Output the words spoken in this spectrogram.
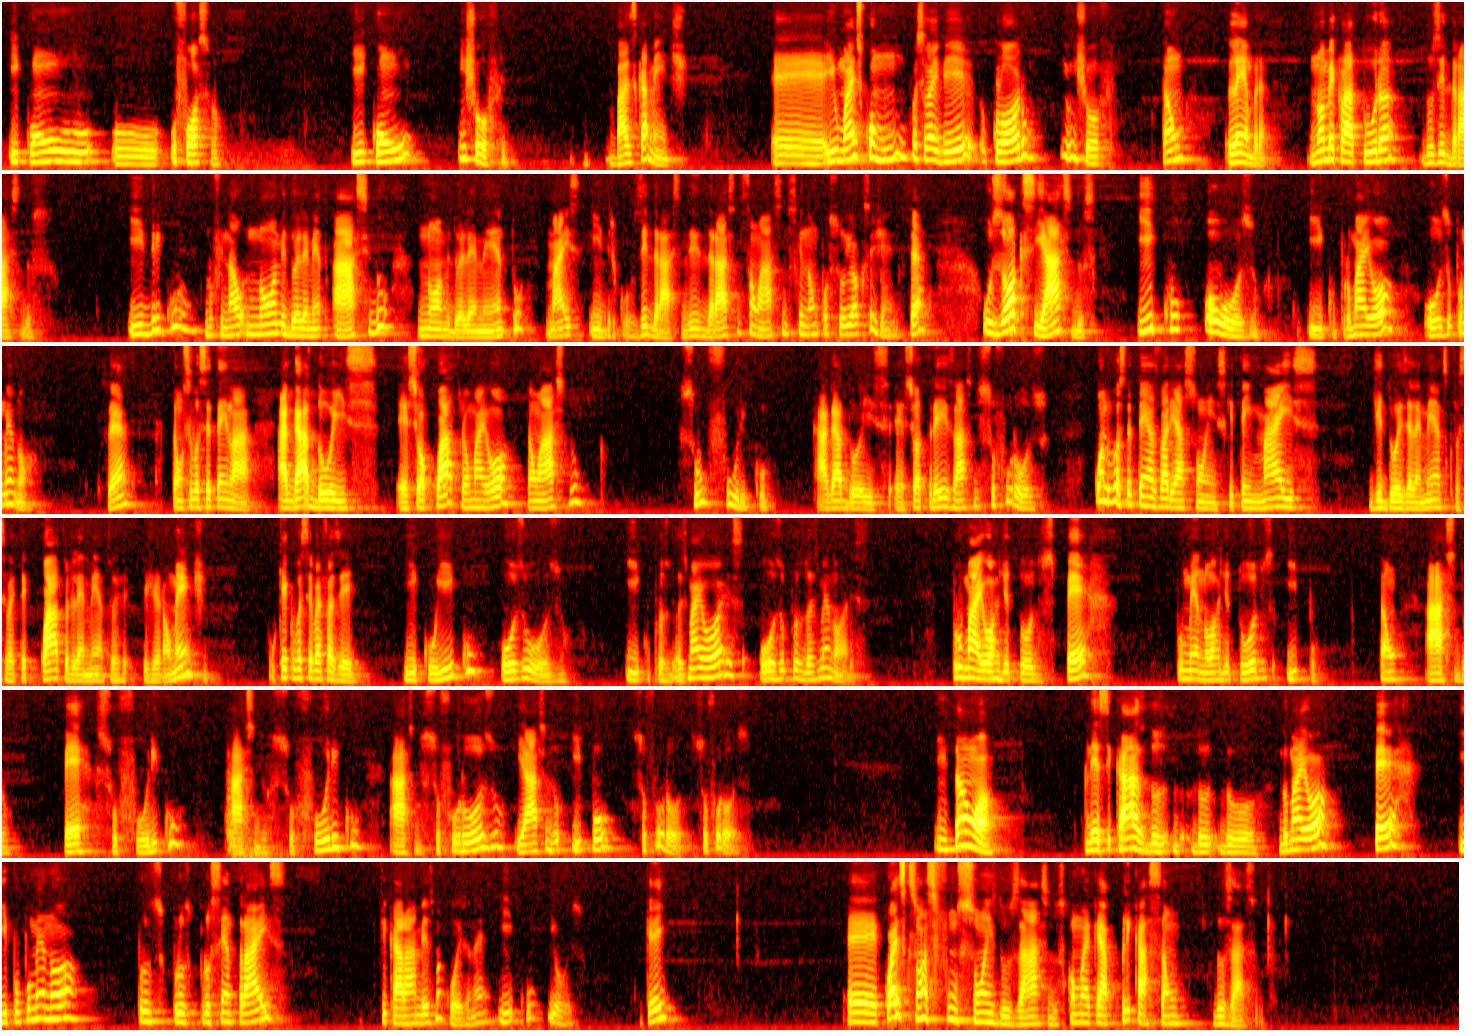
e com o, o, o fósforo e com o enxofre, basicamente. É, e o mais comum você vai ver o cloro e o enxofre. Então, lembra, Nomenclatura dos hidrácidos. Hídrico, no final, nome do elemento ácido, nome do elemento, mais hídrico, os hidrácidos. Hidrácidos são ácidos que não possuem oxigênio, certo? Os oxiácidos, ico ou oso. Ico para o maior, oso para o menor, certo? Então, se você tem lá H2SO4 é o maior, então ácido sulfúrico. H2SO3, ácido sulfuroso. Quando você tem as variações que tem mais de dois elementos, que você vai ter quatro elementos geralmente, o que, que você vai fazer? Ico, ico, oso, oso. Ico para os dois maiores, oso para os dois menores. Para o maior de todos, per, para o menor de todos, hipo. Então, ácido persulfúrico, ácido sulfúrico, ácido sulfuroso e ácido hipossulfuroso. Então, ó, nesse caso do, do, do, do maior, per Hipo para o menor, para os centrais, ficará a mesma coisa, né? Ico e oso. Ok? É, quais que são as funções dos ácidos? Como é que é a aplicação dos ácidos?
